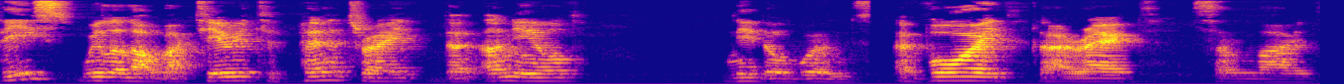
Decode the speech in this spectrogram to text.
This will allow bacteria to penetrate the unhealed needle wounds. Avoid direct sunlight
